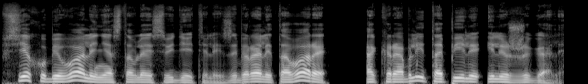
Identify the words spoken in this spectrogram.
Всех убивали, не оставляя свидетелей, забирали товары, а корабли топили или сжигали.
